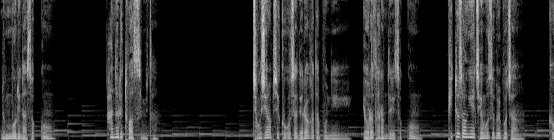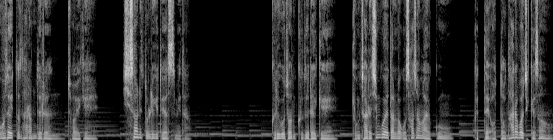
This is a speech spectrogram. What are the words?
눈물이 났었고 하늘이 도왔습니다. 정신없이 그곳에 내려가다 보니 여러 사람들이 있었고 피투성이의 제 모습을 보자 그곳에 있던 사람들은 저에게 시선이 쏠리게 되었습니다. 그리고 전 그들에게 경찰에 신고해달라고 사정하였고 그때 어떤 할아버지께서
